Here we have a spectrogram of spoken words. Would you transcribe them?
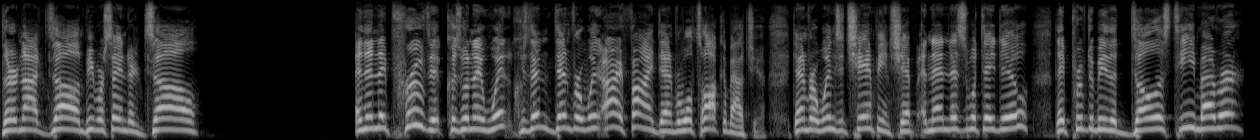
they're not dull, and people are saying they're dull. And then they proved it because when they went, because then Denver went. All right, fine, Denver, we'll talk about you. Denver wins a championship, and then this is what they do: they prove to be the dullest team ever.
